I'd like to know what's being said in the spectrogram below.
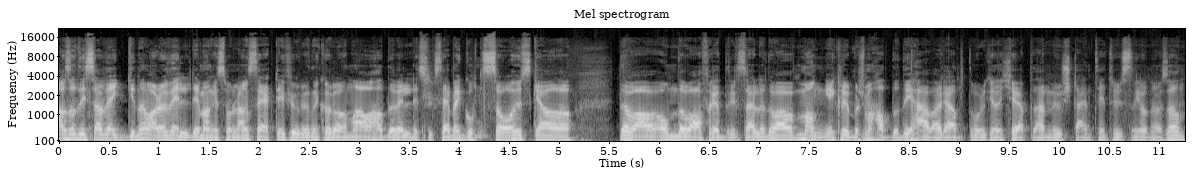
Altså, disse veggene var det veldig mange som lanserte i fjor under korona og hadde veldig suksess med. Godset òg, husker jeg. Det var, om det var Fredrikstad eller Det var mange klubber som hadde de her variantene hvor du kunne kjøpe deg en murstein til 1000 kroner og sånn.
